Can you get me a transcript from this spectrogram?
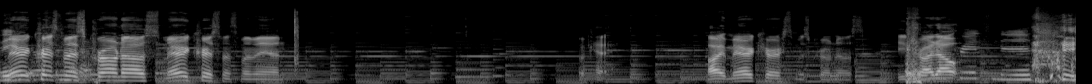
Merry Christmas, Kronos. Merry Christmas, my man. Alright, Merry Christmas, Kronos. He tried out he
